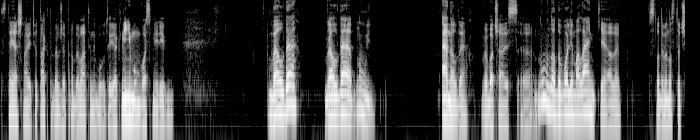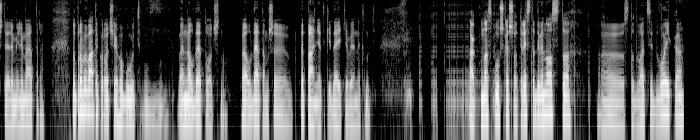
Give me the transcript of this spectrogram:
стаєш навіть отак, тебе вже пробивати не будуть. Як мінімум 8 рівні. ВЛД. ВЛД, ну. НЛД, вибачаюсь. Е, Ну, воно доволі маленьке, але 194 мм. Ну, пробивати, коротше, його будуть в НЛД точно. В ЛД там ще питання такі деякі виникнуть. Так, у нас пушка що? 390, е, 122,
